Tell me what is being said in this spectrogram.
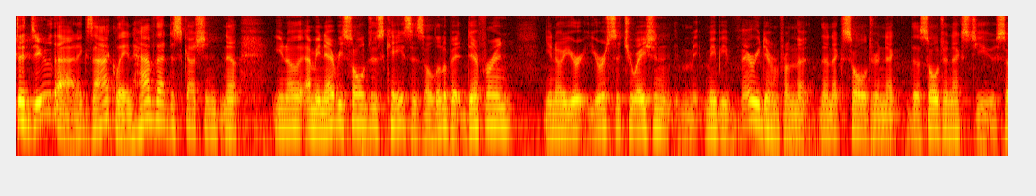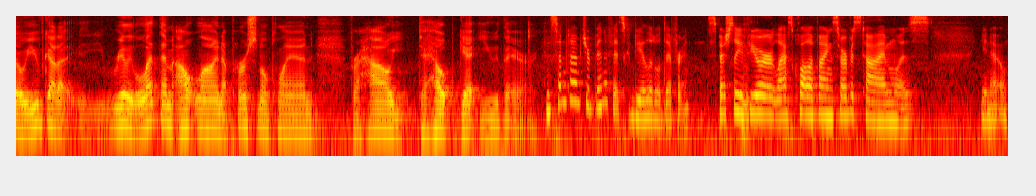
to do that exactly and have that discussion. Now, you know, I mean, every soldier's case is a little bit different. You know, your your situation may, may be very different from the, the next soldier, ne- the soldier next to you. So you've got to really let them outline a personal plan for how to help get you there. And sometimes your benefits can be a little different, especially Mm. if your last qualifying service time was, you know,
